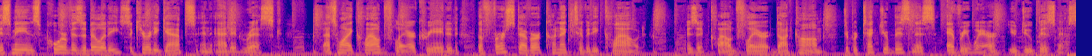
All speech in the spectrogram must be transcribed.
This means poor visibility, security gaps, and added risk. That's why Cloudflare created the first ever connectivity cloud. Visit cloudflare.com to protect your business everywhere you do business.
